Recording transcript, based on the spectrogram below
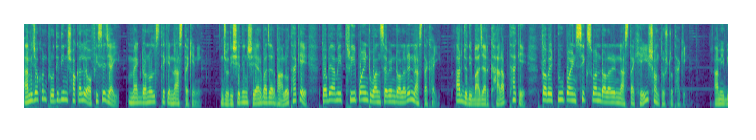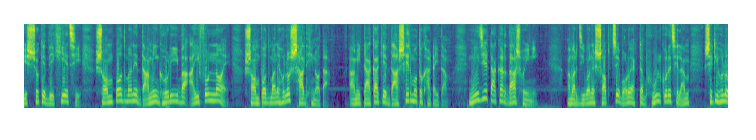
আমি যখন প্রতিদিন সকালে অফিসে যাই, ম্যাকডোনাল্ডস থেকে নাস্তা কিনি। যদি সেদিন শেয়ার বাজার ভালো থাকে, তবে আমি থ্রি পয়েন্ট ওয়ান সেভেন ডলারের নাস্তা খাই। আর যদি বাজার খারাপ থাকে, তবে টু পয়েন্ট সিক্স ওয়ান ডলারের নাস্তা খেয়েই সন্তুষ্ট থাকি। আমি বিশ্বকে দেখিয়েছি, সম্পদ মানে দামি ঘড়ি বা আইফোন নয়, সম্পদ মানে হলো স্বাধীনতা। আমি টাকাকে দাসের মতো খাটাইতাম, নিজে টাকার দাস হইনি। আমার জীবনের সবচেয়ে বড় একটা ভুল করেছিলাম, সেটি হলো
